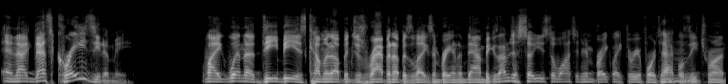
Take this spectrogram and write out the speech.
and like that's crazy to me. Like when a DB is coming up and just wrapping up his legs and bringing him down because I'm just so used to watching him break like three or four tackles mm-hmm. each run,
